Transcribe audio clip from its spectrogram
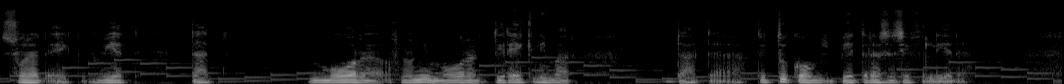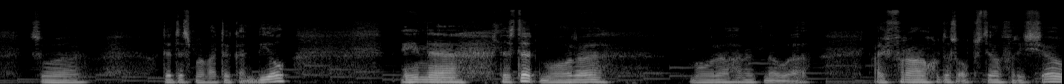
sodat ek weet dat môre of nog nie môre direk nie maar dat uh die toekoms beter is as die verlede. So uh, dit is maar wat ek kan deel. En uh dis dit môre môre gaan ek nou uh daai vrae goeders opstel vir die show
